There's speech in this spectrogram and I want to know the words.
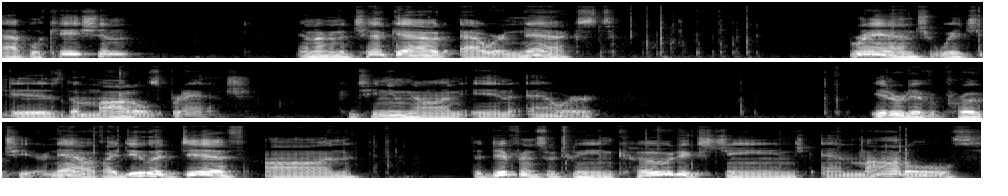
application and I'm going to check out our next branch, which is the models branch. Continuing on in our iterative approach here. Now, if I do a diff on the difference between code exchange and models,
